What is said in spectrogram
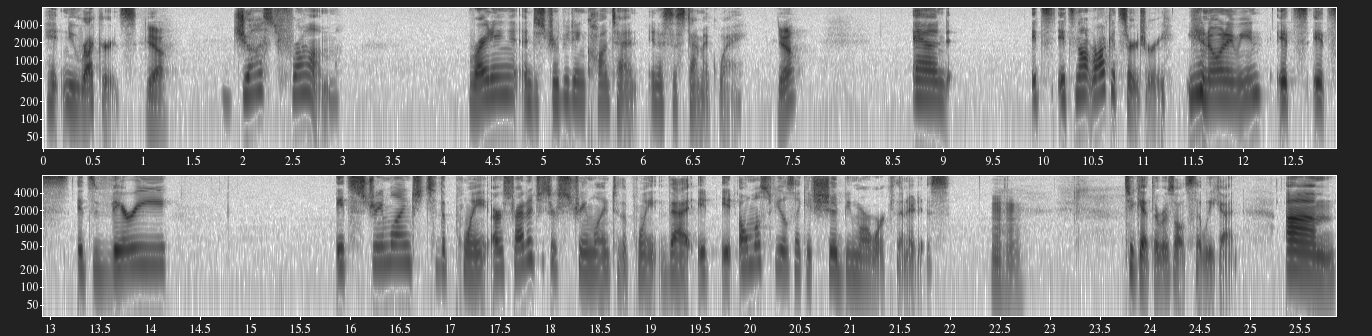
hit new records Yeah. just from writing and distributing content in a systemic way. Yeah. And it's it's not rocket surgery. You know what I mean? It's it's it's very it's streamlined to the point our strategies are streamlined to the point that it, it almost feels like it should be more work than it is to get the results that we get. Um,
